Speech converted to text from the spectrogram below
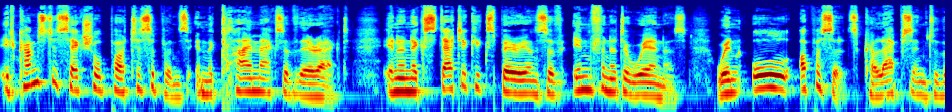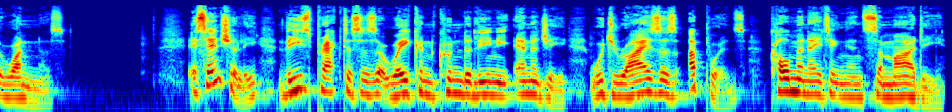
It comes to sexual participants in the climax of their act, in an ecstatic experience of infinite awareness, when all opposites collapse into the oneness. Essentially, these practices awaken Kundalini energy, which rises upwards, culminating in samadhi,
